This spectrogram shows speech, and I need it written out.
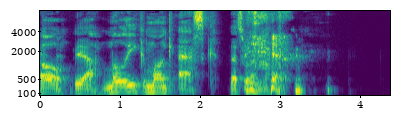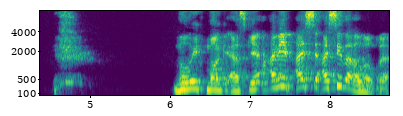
Oh yeah, Malik Monk esque. That's what I meant. Malik Monk esque. Yeah, I mean, I see, I see that a little bit.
